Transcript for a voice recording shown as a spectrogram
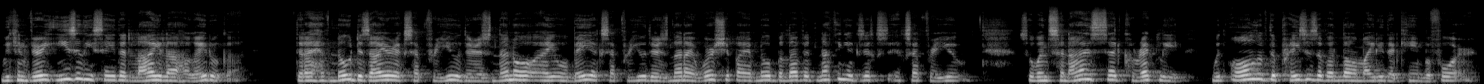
we can very easily say that La ilaha ghayruka, that I have no desire except for you. There is none I obey except for you. There is none I worship. I have no beloved. Nothing exists except for you. So when Sana is said correctly, with all of the praises of Allah Almighty that came before,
